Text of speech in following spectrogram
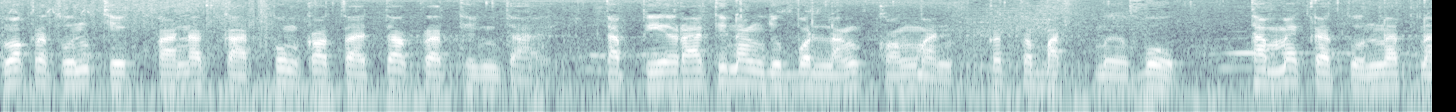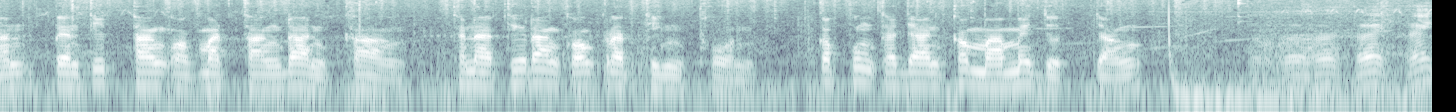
หัวกระสุนฉีกผ่านอากาศพุ่งเข้าใส่เจ้ากระทิงใหญ่แต่ผีร้ายที่นั่งอยู่บนหลังของมันก็สะบัดมือบุบทำให้กระสุนนัดนั้นเป็นทิศทางออกมาทางด้านข้าง ขณะที่ร่างของกระทิงโทน ก็พุ่งทะยานเข้ามาไม่หยุดยัง้งเฮ้ยเฮ้ยเฮ้ย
